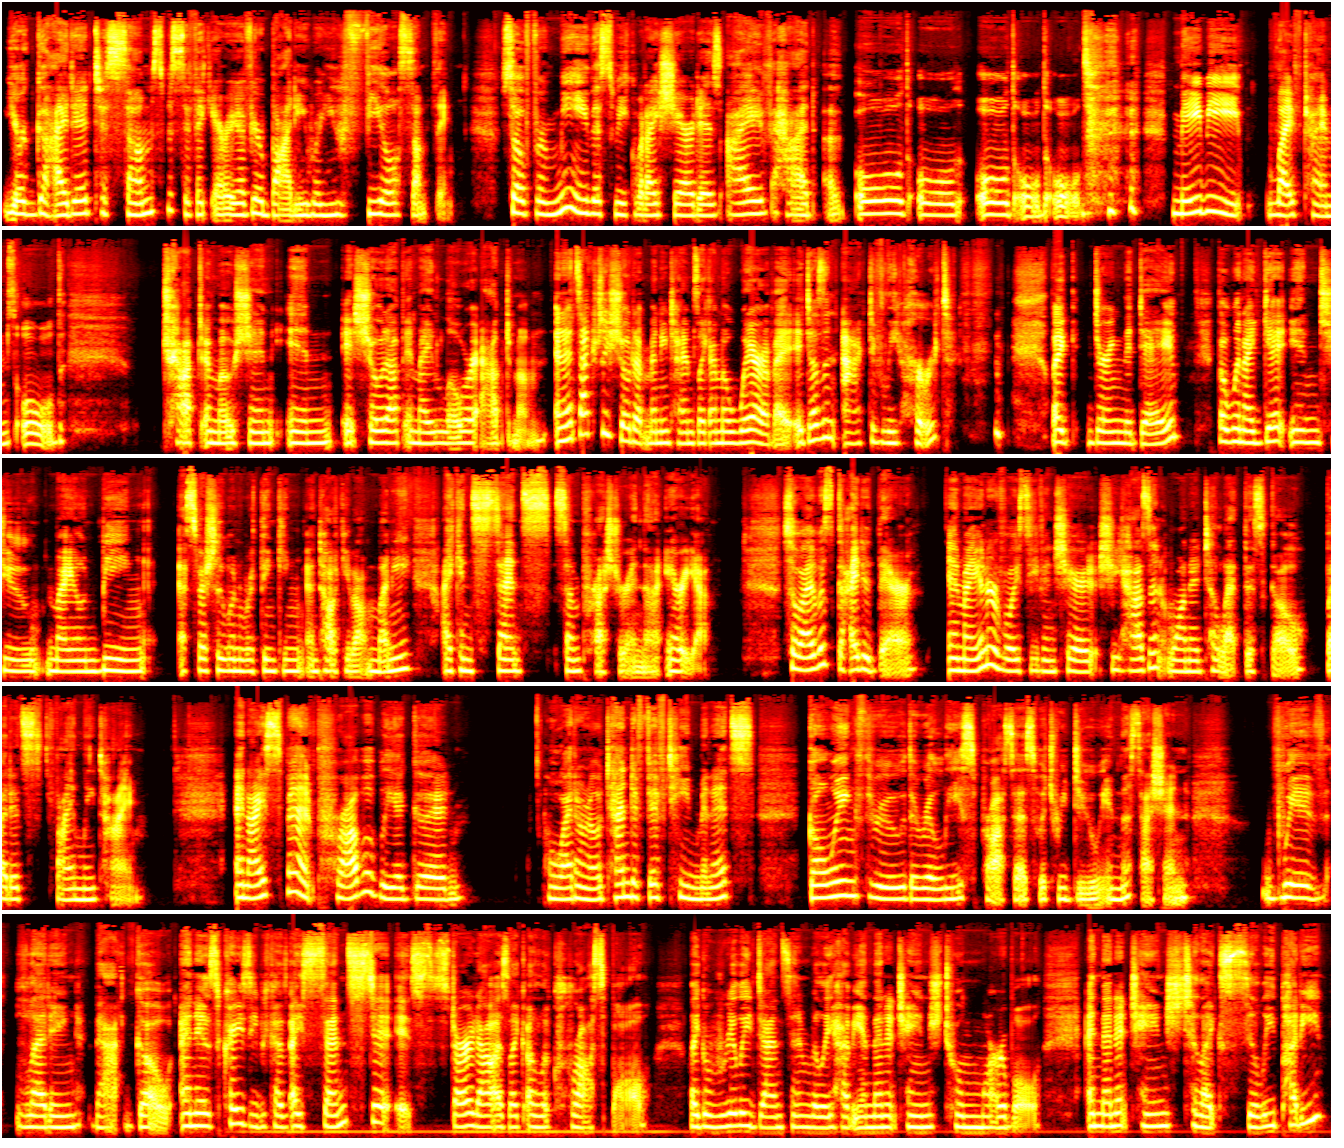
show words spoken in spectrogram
you're guided to some specific area of your body where you feel something. So for me this week, what I shared is I've had an old, old, old, old, old, maybe lifetimes old trapped emotion in it showed up in my lower abdomen. And it's actually showed up many times. Like I'm aware of it. It doesn't actively hurt like during the day. But when I get into my own being especially when we're thinking and talking about money, I can sense some pressure in that area. So I was guided there. And my inner voice even shared she hasn't wanted to let this go, but it's finally time. And I spent probably a good, oh, I don't know, 10 to 15 minutes going through the release process, which we do in the session, with letting that go. And it was crazy because I sensed it. It started out as like a lacrosse ball, like really dense and really heavy. And then it changed to a marble. And then it changed to like silly putty.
